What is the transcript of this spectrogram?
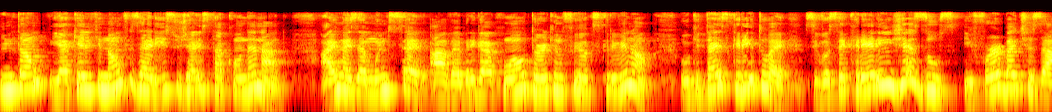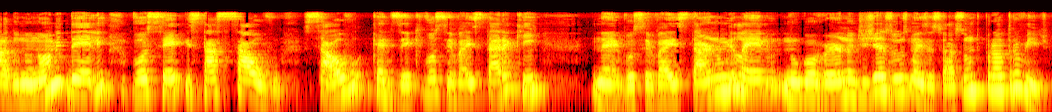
Então, e aquele que não fizer isso já está condenado. Ai, mas é muito sério. Ah, vai brigar com o autor que não fui eu que escrevi, não. O que está escrito é: se você crer em Jesus e for batizado no nome dele, você está salvo. Salvo quer dizer que você vai estar aqui né? Você vai estar no milênio, no governo de Jesus, mas isso é assunto para outro vídeo.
